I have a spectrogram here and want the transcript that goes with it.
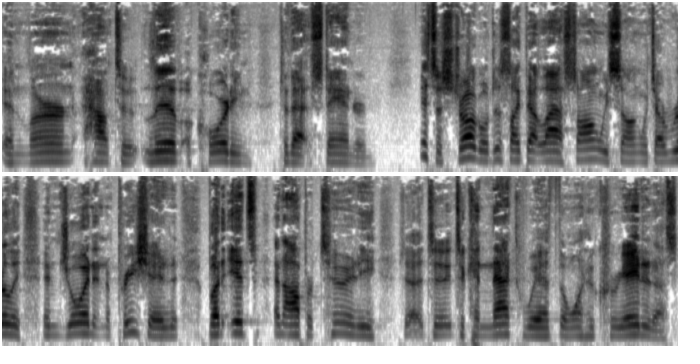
and learn how to live according to that standard. It's a struggle, just like that last song we sung, which I really enjoyed and appreciated it. But it's an opportunity to, to, to, connect with the one who created us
